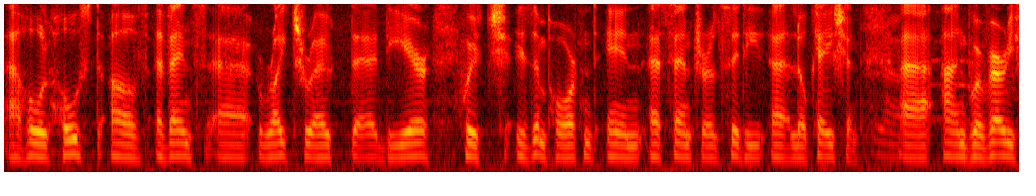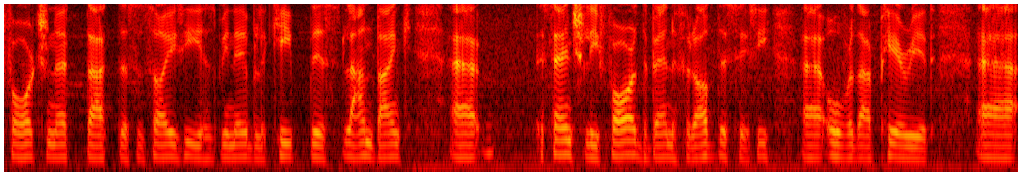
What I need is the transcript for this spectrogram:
a whole host of events uh, right throughout the, the, year, which is important in a central city uh, location. Yeah. Uh, and we're very fortunate that the society has been able to keep this land bank uh, essentially for the benefit of the city uh, over that period. Uh,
